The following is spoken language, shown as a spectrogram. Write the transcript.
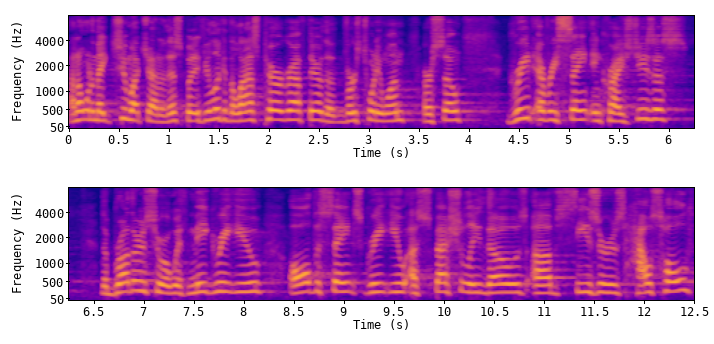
I don't want to make too much out of this, but if you look at the last paragraph there, the verse 21 or so, greet every saint in Christ Jesus. The brothers who are with me greet you. All the saints greet you, especially those of Caesar's household.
